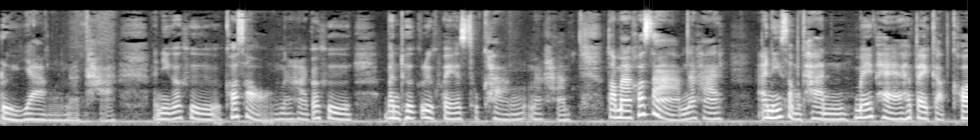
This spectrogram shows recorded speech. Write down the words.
หรือยังนะคะ อันนี้ก็คือข้อ2นะคะก็คือบันทึก request ทุกครั้งนะคะ ต่อมาข้อ3นะคะอันนี้สำคัญไม่แพ้ไปกับข้อ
